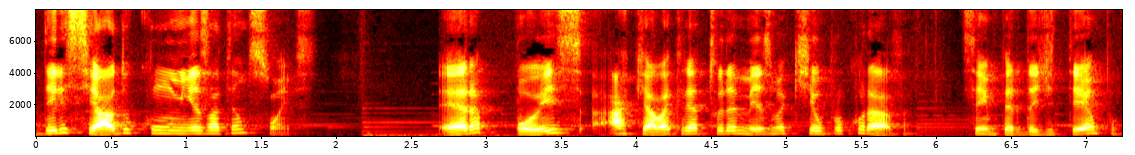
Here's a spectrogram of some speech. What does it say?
deliciado com minhas atenções. Era, pois, aquela criatura mesma que eu procurava. Sem perda de tempo,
